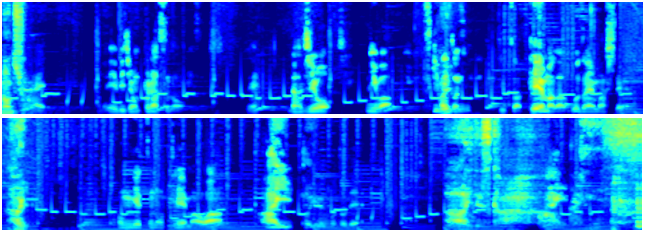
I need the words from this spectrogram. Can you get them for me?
なんでしょう A ビジョンプラスの、ね、ラジオには、月ごとに、実はテーマがございまして、はい。今月のテーマは、愛ということで、愛ですか。愛です。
